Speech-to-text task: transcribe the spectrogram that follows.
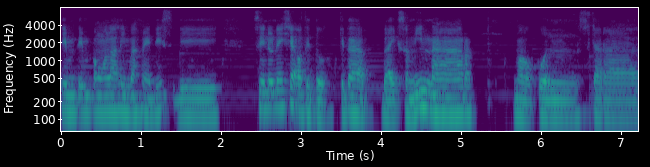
tim-tim pengolah limbah medis di se-Indonesia waktu itu. Kita baik seminar, maupun secara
